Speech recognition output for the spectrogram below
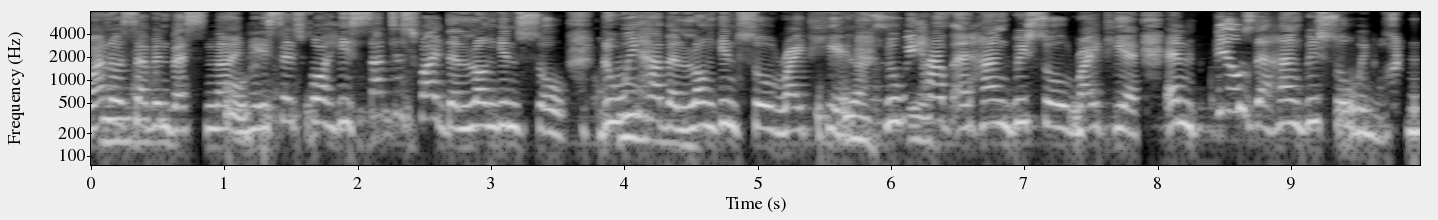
107 verse 9. He says, For he satisfied the longing soul. Do we have a longing soul right here? Do we have a hungry soul right here? And fills the hungry soul with goodness.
